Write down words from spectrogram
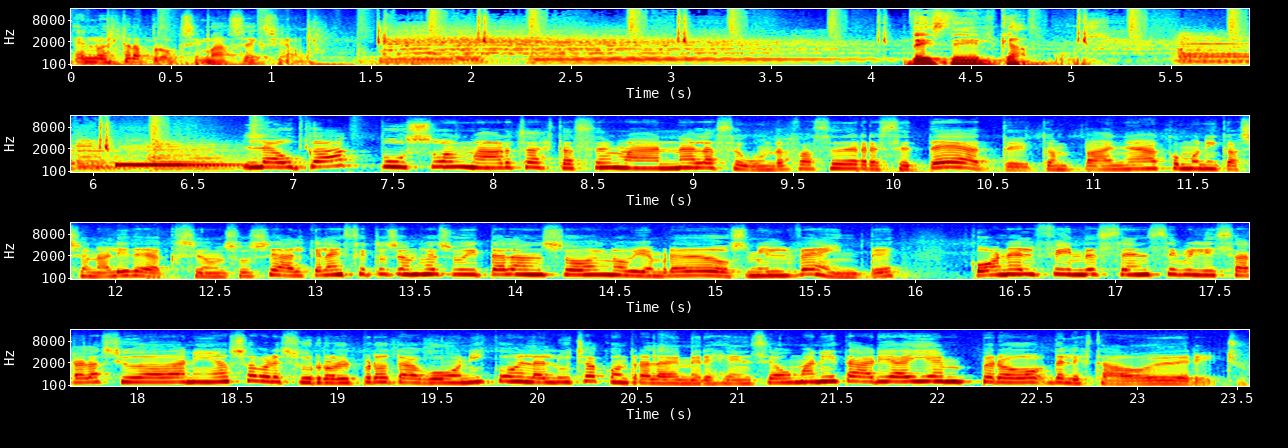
en nuestra próxima sección. Desde el campus. Puso en marcha esta semana la segunda fase de Reseteate, campaña comunicacional y de acción social que la institución jesuita lanzó en noviembre de 2020 con el fin de sensibilizar a la ciudadanía sobre su rol protagónico en la lucha contra la emergencia humanitaria y en pro del Estado de Derecho.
